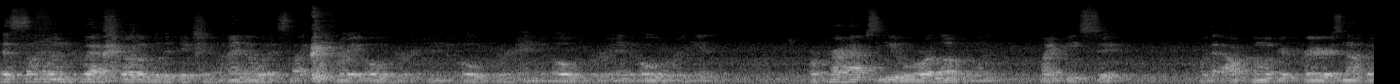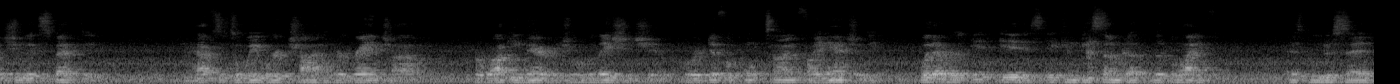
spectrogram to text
As someone who has struggled with addiction, I know what it's like to pray over and over and over and over again. Or perhaps you or a loved one might be sick, or the outcome of your prayer is not what you expected. Perhaps it's a wayward child or grandchild, a rocky marriage or relationship, or a difficult time financially. Whatever it is, it can be summed up with life. As Buddha said,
